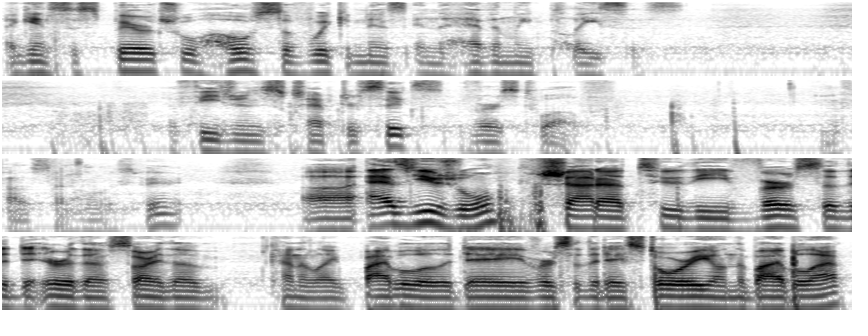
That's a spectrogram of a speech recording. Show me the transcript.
against the spiritual hosts of wickedness in the heavenly places. Ephesians chapter 6, verse 12. In the Father, Son, and Holy Spirit. Uh, as usual, shout out to the verse of the day, or the, sorry, the kind of like Bible of the day, verse of the day story on the Bible app.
